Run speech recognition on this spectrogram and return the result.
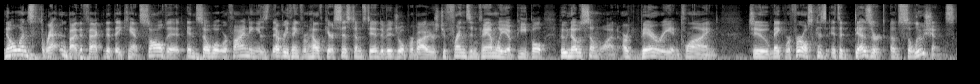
No one's threatened by the fact that they can't solve it. And so, what we're finding is that everything from healthcare systems to individual providers to friends and family of people who know someone are very inclined to make referrals because it's a desert of solutions.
